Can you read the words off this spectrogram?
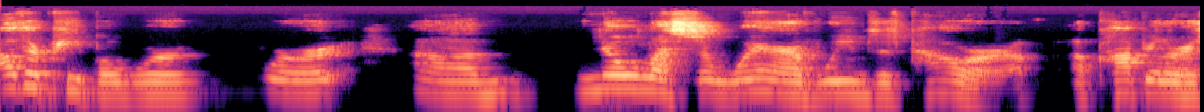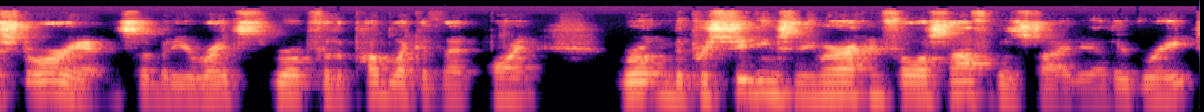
other people were were um, no less aware of Weems's power. A, popular historian, somebody who writes wrote for the public at that point, wrote in the Proceedings of the American Philosophical Society, another great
